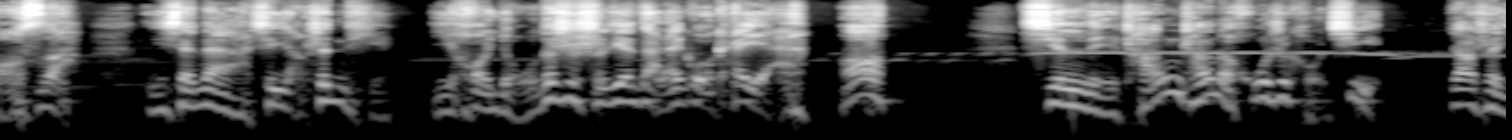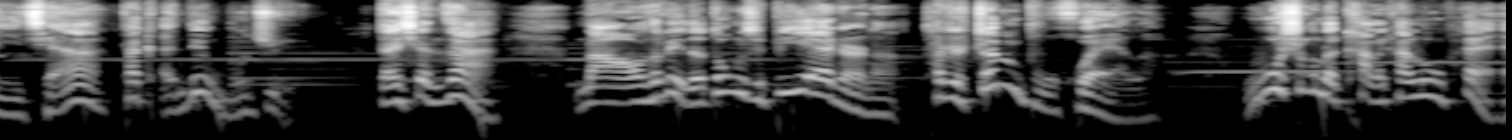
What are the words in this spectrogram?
宝四啊，你现在啊先养身体，以后有的是时间再来给我开眼啊！心里长长的呼出口气。要是以前，他肯定不惧。但现在脑子里的东西憋着呢，他是真不会了。无声的看了看陆佩，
